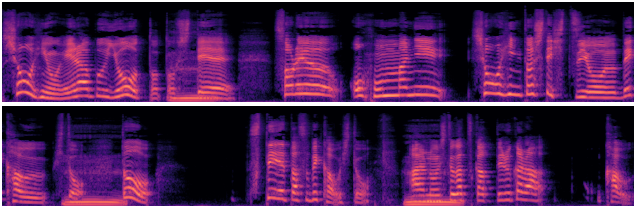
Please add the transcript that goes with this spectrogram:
商品を選ぶ用途として、それをほんまに商品として必要で買う人うんと、ステータスで買う人。あの人が使ってるから買う。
